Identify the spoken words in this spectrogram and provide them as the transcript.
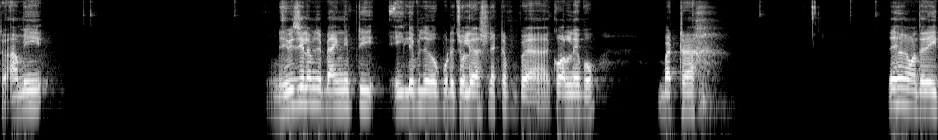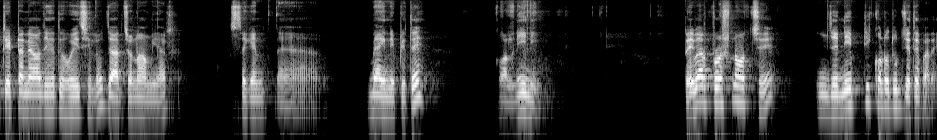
তো আমি ভেবেছিলাম যে ব্যাঙ্ক নিফটি এই লেভেলের উপরে চলে আসলে একটা কল নেব বাট যাই হোক, আমাদের এই ট্রেডটা নেওয়া যেহেতু হয়েছিল, যার জন্য আমি আর সেকেন্ড ব্যাঙ্ক নিফটিতে কল নিইনি। তো এবার প্রশ্ন হচ্ছে যে নিফটি কত দূর যেতে পারে?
